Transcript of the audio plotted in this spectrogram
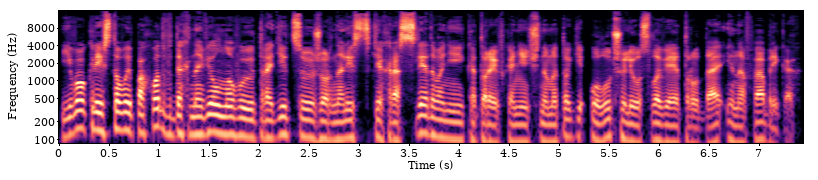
Его крестовый поход вдохновил новую традицию журналистских расследований, которые в конечном итоге улучшили условия труда и на фабриках.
